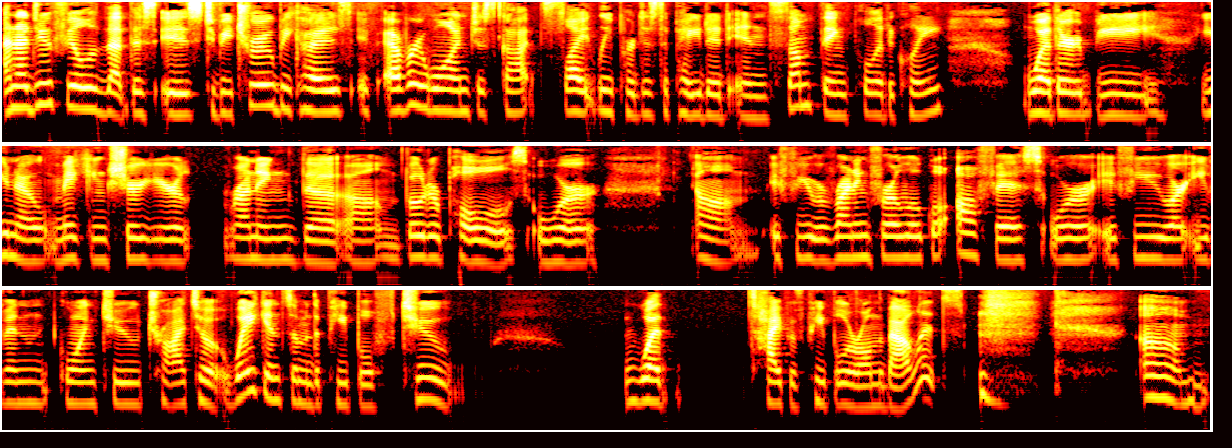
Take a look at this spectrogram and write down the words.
And I do feel that this is to be true because if everyone just got slightly participated in something politically, whether it be, you know, making sure you're running the um, voter polls or um, if you are running for a local office or if you are even going to try to awaken some of the people to what type of people are on the ballots. um,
